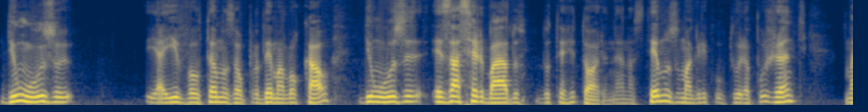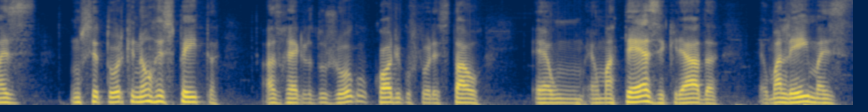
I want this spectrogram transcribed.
de um uso, e aí voltamos ao problema local, de um uso exacerbado do território. Né? Nós temos uma agricultura pujante, mas um setor que não respeita as regras do jogo. O Código Florestal é, um, é uma tese criada, é uma lei, mas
